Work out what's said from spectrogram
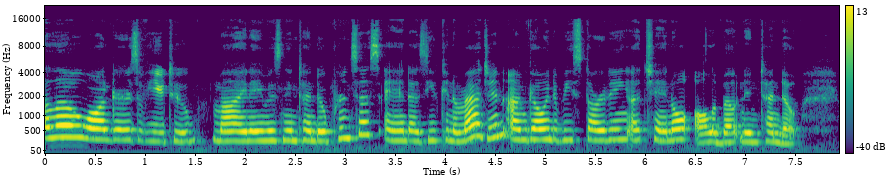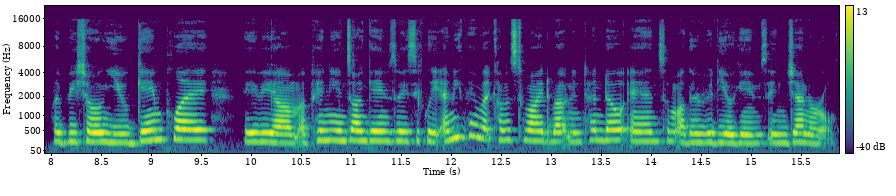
Hello, wanderers of YouTube. My name is Nintendo Princess, and as you can imagine, I'm going to be starting a channel all about Nintendo. I'll be showing you gameplay, maybe um, opinions on games, basically anything that comes to mind about Nintendo and some other video games in general.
